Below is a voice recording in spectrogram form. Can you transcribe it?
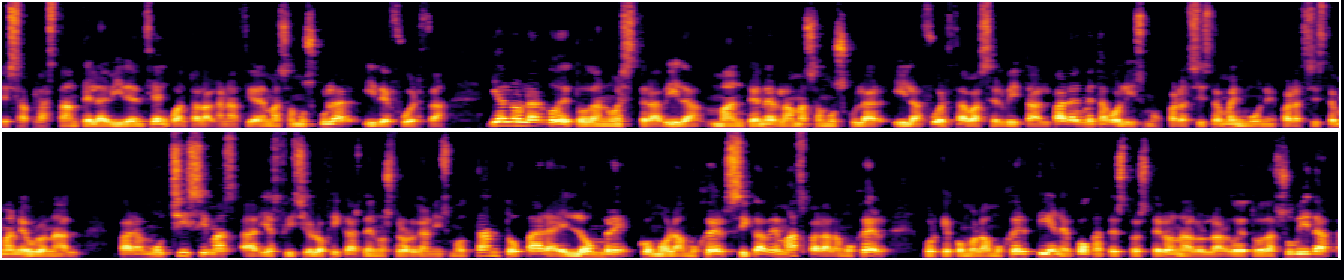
es aplastante la evidencia en cuanto a la ganancia de masa muscular y de fuerza. Y a lo largo de toda nuestra vida, mantener la masa muscular y la fuerza va a ser vital para el metabolismo, para el sistema inmune, para el sistema neuronal, para muchísimas áreas fisiológicas de nuestro organismo, tanto para el hombre como la mujer, si cabe más para la mujer, porque como la mujer tiene poca testosterona a lo largo de toda su vida,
